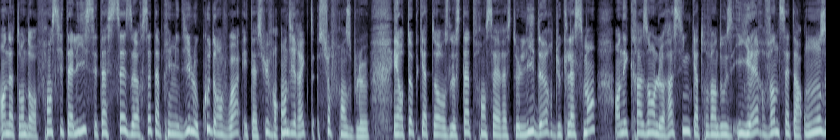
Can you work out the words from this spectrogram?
En attendant, France-Italie, c'est à 16h cet après-midi. Le coup d'envoi est à suivre en direct sur France Bleu. Et en top 14, le Stade français reste leader du classement en écrasant le Racing 92 hier, 27 à 11.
